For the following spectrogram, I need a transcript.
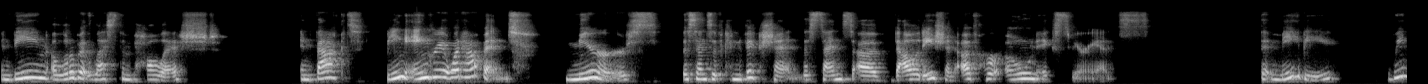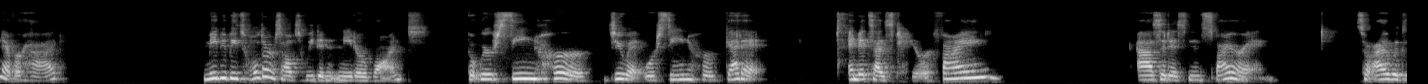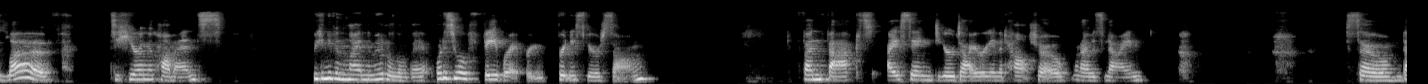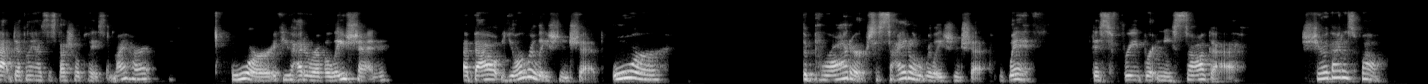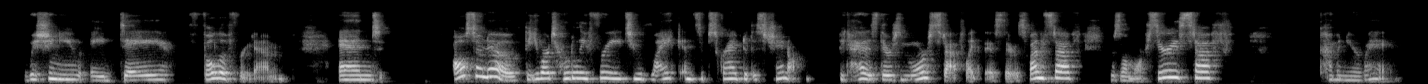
and being a little bit less than polished, in fact, being angry at what happened, mirrors the sense of conviction, the sense of validation of her own experience that maybe we never had. Maybe we told ourselves we didn't need or want, but we're seeing her do it. We're seeing her get it. And it's as terrifying as it is inspiring. So I would love to hear in the comments. We can even lighten the mood a little bit. What is your favorite Britney Spears song? Fun fact I sang Dear Diary in the talent show when I was nine. So that definitely has a special place in my heart. Or if you had a revelation about your relationship or the broader societal relationship with this Free Britney saga, share that as well. Wishing you a day full of freedom. And also know that you are totally free to like and subscribe to this channel because there's more stuff like this. There's fun stuff, there's a little more serious stuff coming your way.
